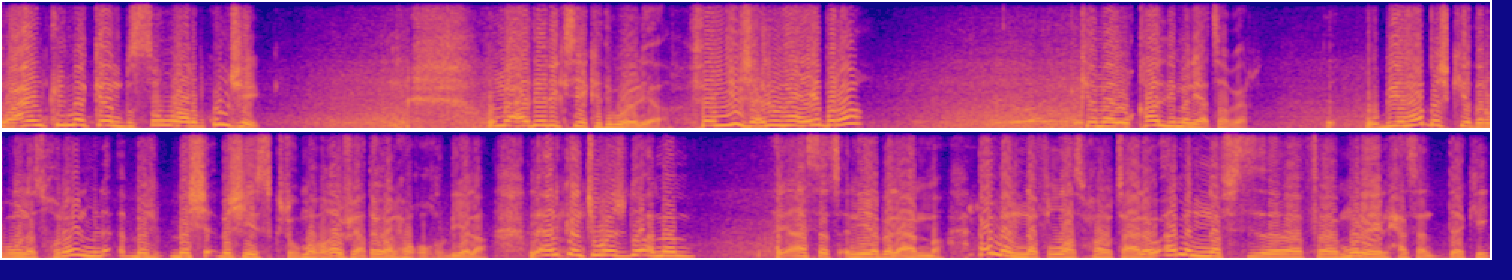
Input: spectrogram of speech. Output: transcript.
وعينت المكان بالصور بكل شيء ومع ذلك تيكذبوا عليها. فهي جعلوها عبرة كما يقال لمن يعتبر. وبها باش كيضربوا ناس أخرين باش باش يسكتوا ما بغاوش يعطيوها الحقوق ديالها. الآن كنتواجدوا أمام رئاسة النيابة العامة. أملنا في الله سبحانه وتعالى وأملنا في مولاي الحسن الداكي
